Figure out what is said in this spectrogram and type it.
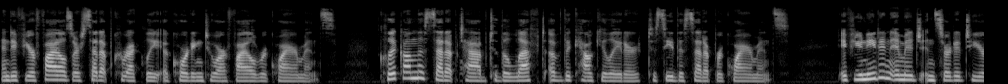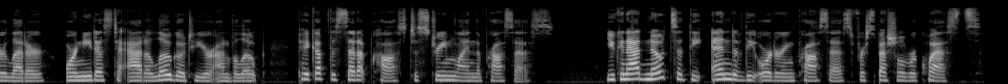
and if your files are set up correctly according to our file requirements. Click on the Setup tab to the left of the calculator to see the setup requirements. If you need an image inserted to your letter or need us to add a logo to your envelope, pick up the setup cost to streamline the process. You can add notes at the end of the ordering process for special requests.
